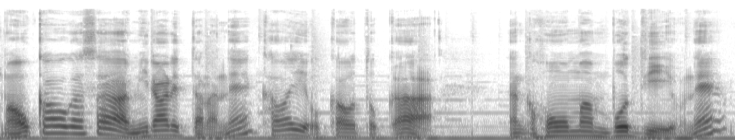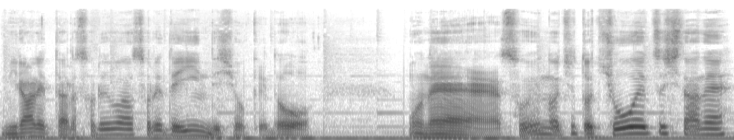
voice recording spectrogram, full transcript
まあお顔がさ見られたらね可愛いお顔とかなんかホーマンボディをね見られたらそれはそれでいいんでしょうけどもうねそういうのちょっと超越したね。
